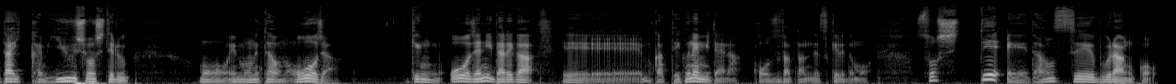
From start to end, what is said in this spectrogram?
第1回目優勝してる、もうエモネタオの王者、現王者に誰が、えー向かっていくねみたいな構図だったんですけれども、そして、えー男性ブランコ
